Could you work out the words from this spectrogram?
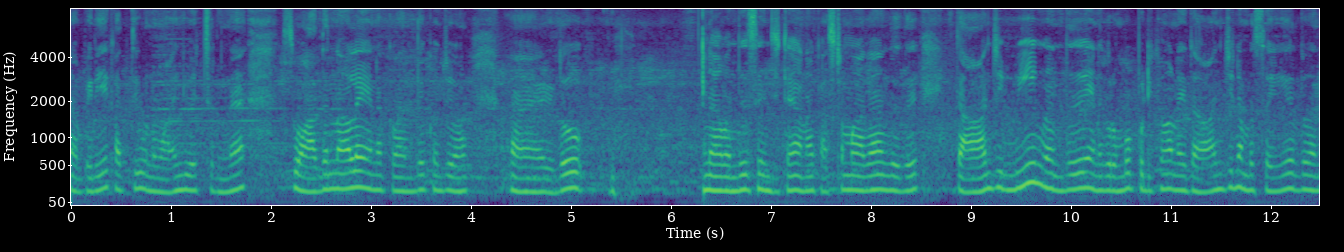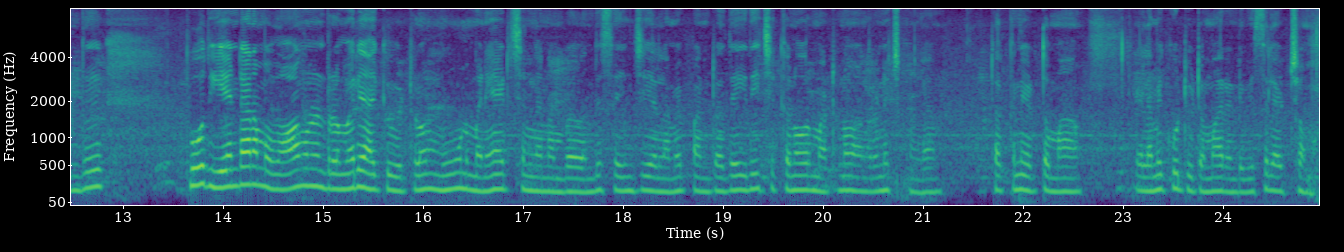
நான் பெரிய கத்தி ஒன்று வாங்கி வச்சுருந்தேன். ஸோ அதனால் எனக்கு வந்து கொஞ்சம் ஏதோ நான் வந்து செஞ்சுட்டேன். ஆனால் கஷ்டமாக தான் இருந்தது. இது ஆஞ்சி மீன் வந்து எனக்கு ரொம்ப பிடிக்கும். ஆனால் இதை ஆஞ்சி நம்ம செய்கிறது வந்து போதும் ஏன்டா நம்ம வாங்கணுன்ற மாதிரி ஆக்கி விட்டுரும் மூணு மணி ஆயிடுச்சுங்க. நம்ம வந்து செஞ்சு எல்லாமே பண்ணுறது இதே சிக்கனோ ஒரு மட்டனோ வாங்குறோன்னு வச்சுக்கோங்களேன். டக்குன்னு எடுத்தோமா. எல்லாமே கூட்டி விட்டோமா ரெண்டு விசில் அடித்தோமா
